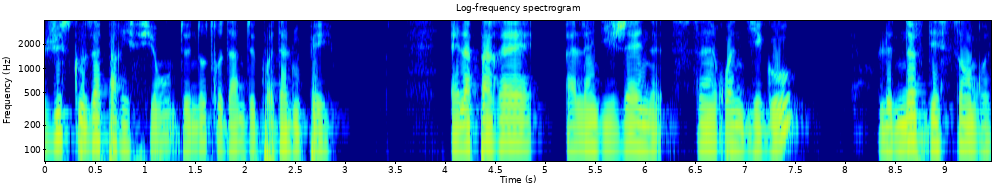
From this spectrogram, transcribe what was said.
jusqu'aux apparitions de Notre-Dame de Guadalupe. Elle apparaît à l'indigène Saint Juan Diego le 9 décembre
